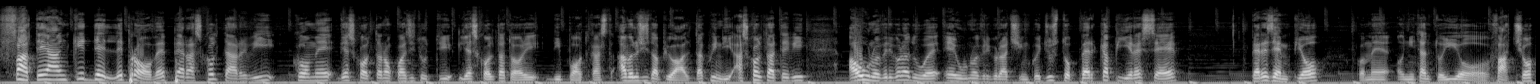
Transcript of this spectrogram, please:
fate anche delle prove per ascoltarvi come vi ascoltano quasi tutti gli ascoltatori di podcast a velocità più alta. Quindi ascoltatevi a 1,2 e 1,5, giusto per capire se, per esempio, come ogni tanto io faccio,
